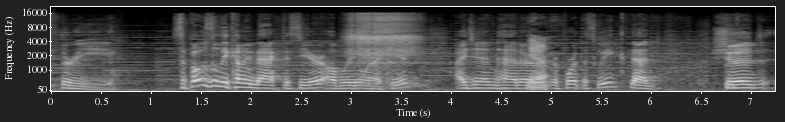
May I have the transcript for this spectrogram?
E3. Supposedly coming back this year. I'll believe it when I see it. IGN had a Yeah. report this week that should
